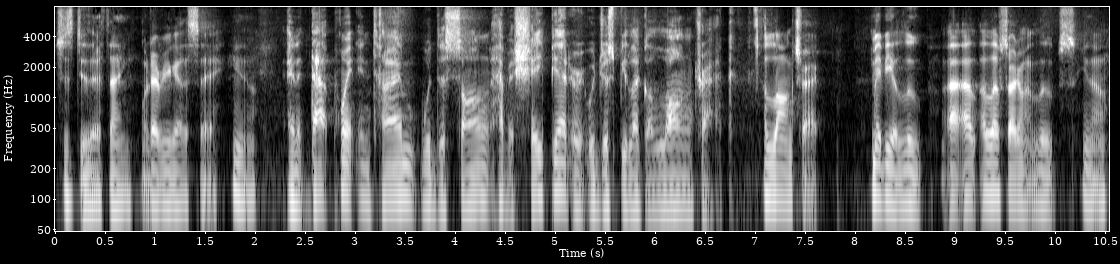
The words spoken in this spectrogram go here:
just do their thing, whatever you got to say, you know. And at that point in time, would the song have a shape yet, or it would just be like a long track? A long track, maybe a loop. I, I, I love starting with loops, you know,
